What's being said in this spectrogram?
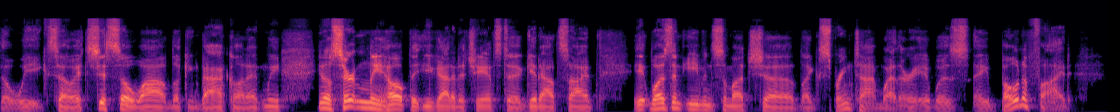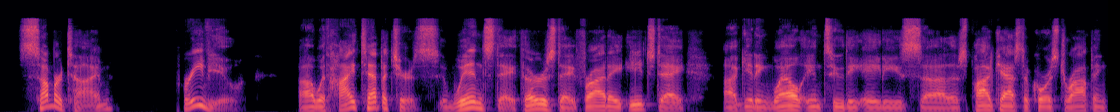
the week. So it's just so wild looking back on it. And we, you know, certainly hope that you got it a chance to get outside. It wasn't even so much uh, like springtime weather, it was a bona fide summertime preview uh, with high temperatures Wednesday, Thursday, Friday, each day, uh, getting well into the 80s. Uh, this podcast, of course, dropping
